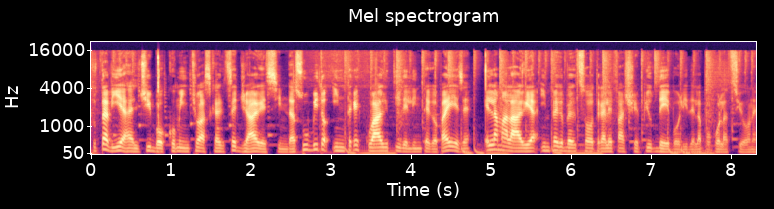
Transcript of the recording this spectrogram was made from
Tuttavia il cibo cominciò a scarseggiare sin da subito in tre quarti dell'intero paese e la malaria imperversò tra le fasce più deboli della popolazione.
